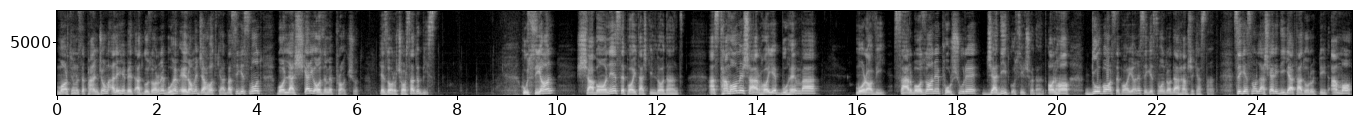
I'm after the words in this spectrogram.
مارتینوس پنجم علیه بدعتگذاران بوهم اعلام جهاد کرد و سیگسموند با لشکری آزم پراگ شد. 1420 هوسیان شبانه سپاهی تشکیل دادند از تمام شهرهای بوهم و موراوی. سربازان پرشور جدید گسیل شدند. آنها دو بار سپاهیان سیگسموند را در هم شکستند. سیگسموند لشکری دیگر تدارک دید اما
